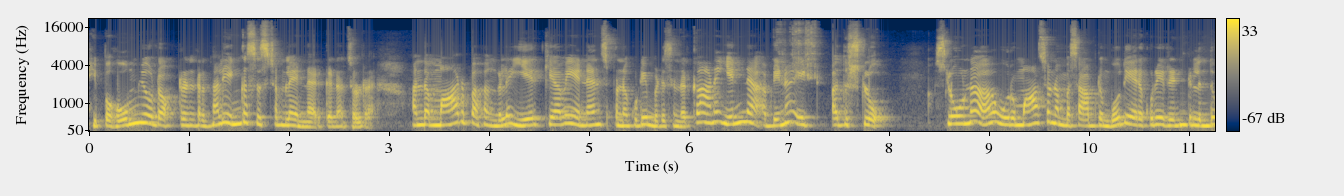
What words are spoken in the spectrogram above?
இப்போ ஹோமியோ டாக்டர்ன்றதுனால எங்கள் சிஸ்டமில் என்ன இருக்குன்னு நான் சொல்கிறேன் அந்த மார்பகங்களை இயற்கையாகவே என்ஹான்ஸ் பண்ணக்கூடிய மெடிசன் இருக்குது ஆனால் என்ன அப்படின்னா இட் அது ஸ்லோ ஸ்லோனா ஒரு மாதம் நம்ம சாப்பிடும்போது ஏறக்குறைய ரெண்டுலேருந்து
